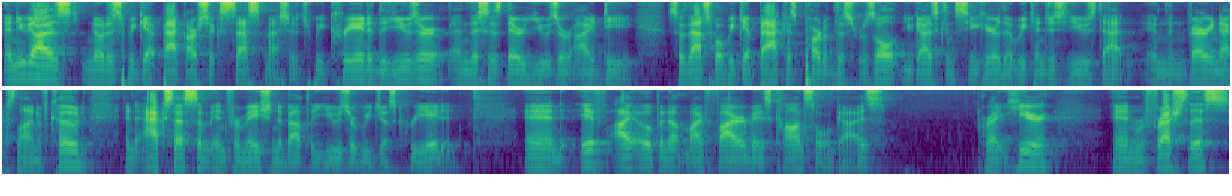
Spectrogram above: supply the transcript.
And you guys notice we get back our success message. We created the user and this is their user ID. So that's what we get back as part of this result. You guys can see here that we can just use that in the very next line of code and access some information about the user we just created. And if I open up my Firebase console, guys, right here and refresh this,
